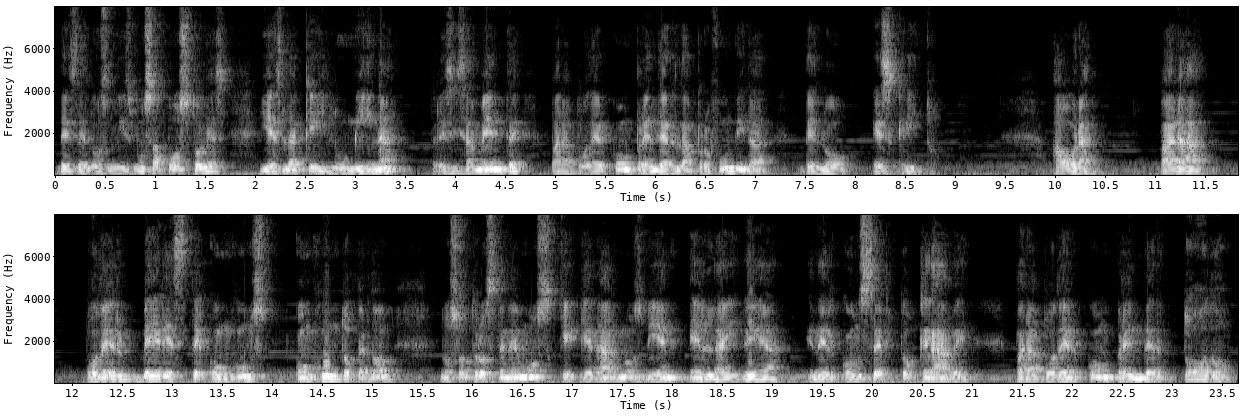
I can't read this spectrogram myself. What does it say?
desde los mismos apóstoles y es la que ilumina precisamente para poder comprender la profundidad de lo escrito. Ahora, para poder ver este conjunto, perdón, nosotros tenemos que quedarnos bien en la idea, en el concepto clave para poder comprender todo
